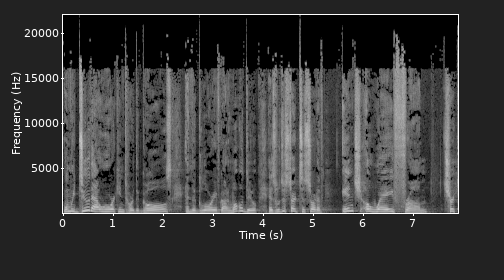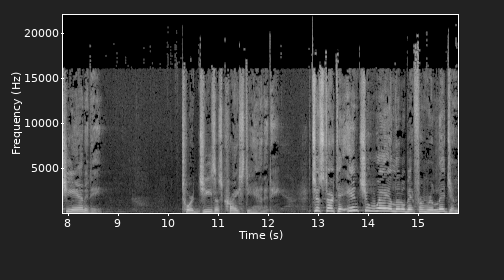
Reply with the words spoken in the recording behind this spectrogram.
When we do that, we're working toward the goals and the glory of God. And what we'll do is we'll just start to sort of inch away from churchianity toward Jesus Christianity. Just start to inch away a little bit from religion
